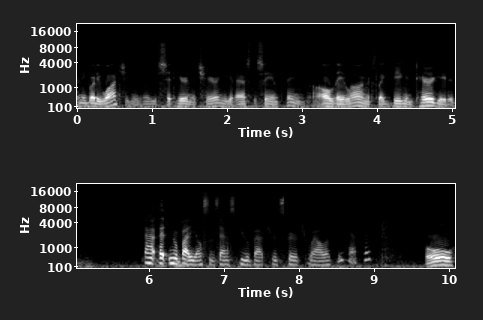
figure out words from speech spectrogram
anybody watching, you know, you sit here in the chair and you get asked the same thing all day long. It's like being interrogated. Uh, uh, nobody else has asked you about your spirituality, have they? Oh,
